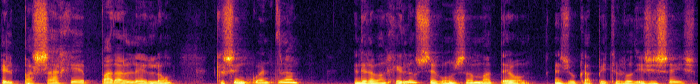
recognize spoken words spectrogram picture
el pasaje paralelo que se encuentra en el Evangelio según San Mateo, en su capítulo 16.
